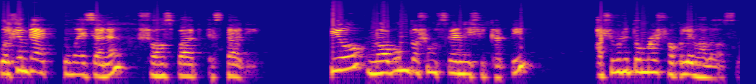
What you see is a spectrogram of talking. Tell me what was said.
Welcome back to my channel Sahajpath study প্রিয় নবম, দশম শ্রেণির শিক্ষার্থী, আশা করি তোমরা সকলে ভালো আছো।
